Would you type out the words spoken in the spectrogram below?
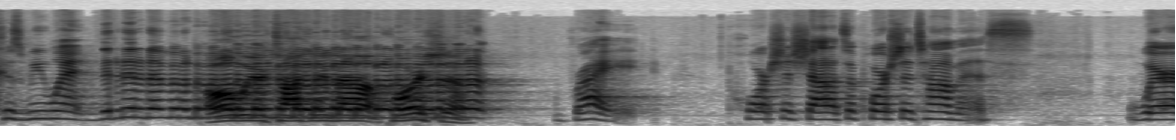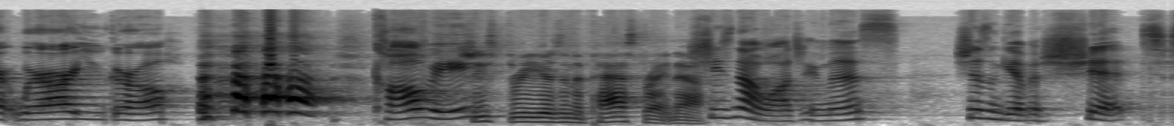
because we went. Oh, we were talking about Portia. Right. Portia. Shout out to Portia Thomas. Where Where are you, girl? Call me. She's three years in the past right now. She's not watching this. She doesn't give a shit.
